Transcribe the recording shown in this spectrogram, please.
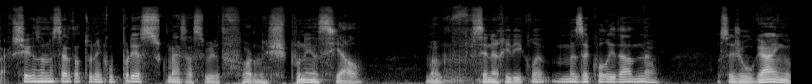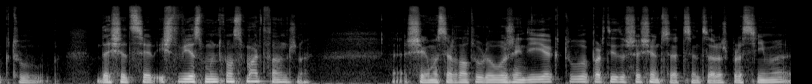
pá, chegas a uma certa altura em que o preço começa a subir de forma exponencial, uma cena ridícula, mas a qualidade não. Ou seja, o ganho que tu deixa de ser. Isto via-se muito com smartphones, não é? Eh, Chega a uma certa altura hoje em dia que tu, a partir dos 600, 700 euros para cima,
